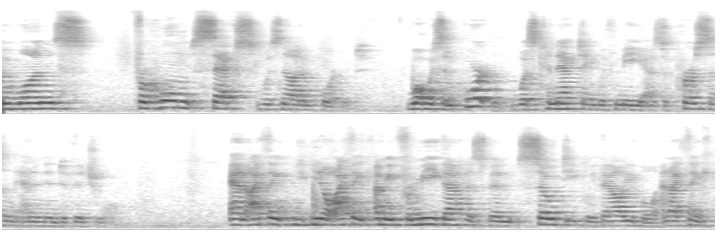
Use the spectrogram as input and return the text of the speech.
the ones for whom sex was not important. What was important was connecting with me as a person and an individual. And I think, you know, I think, I mean, for me, that has been so deeply valuable. And I think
